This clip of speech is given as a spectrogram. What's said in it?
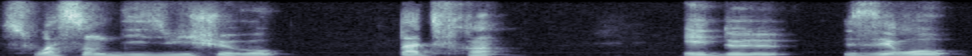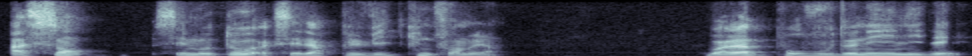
78 chevaux, pas de frein, et de 0 à 100, ces motos accélèrent plus vite qu'une Formule 1. Voilà pour vous donner une idée.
